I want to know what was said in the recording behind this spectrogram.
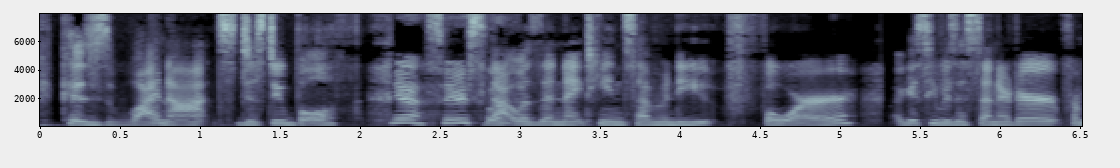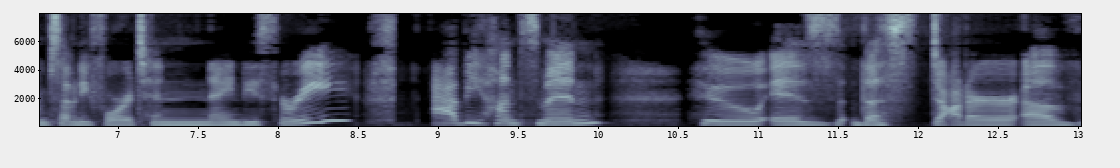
Because why not? Just do both. Yeah. Seriously. That was in 1974. I guess he was a senator from 74 to 93. Abby Huntsman, who is the daughter of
